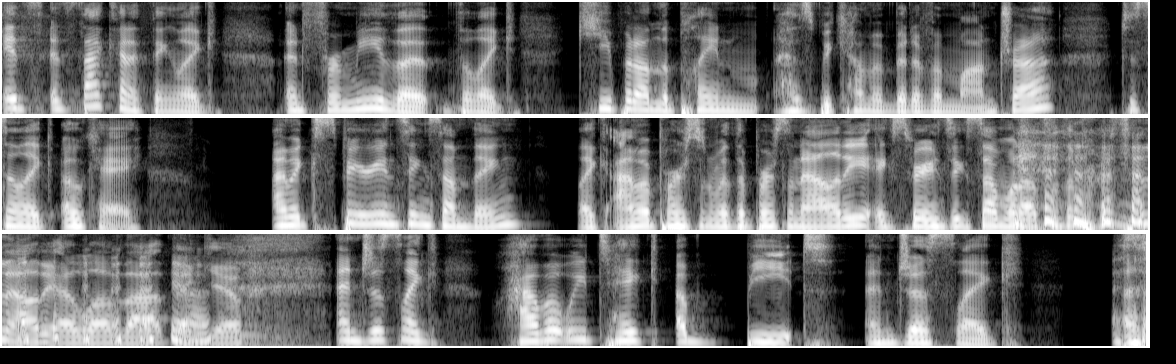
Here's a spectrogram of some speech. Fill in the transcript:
it's it's that kind of thing. Like, and for me, the the like keep it on the plane has become a bit of a mantra to say like, okay, I'm experiencing something. Like I'm a person with a personality experiencing someone else with a personality. I love that. Thank you. And just like, how about we take a beat and just like Assess,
